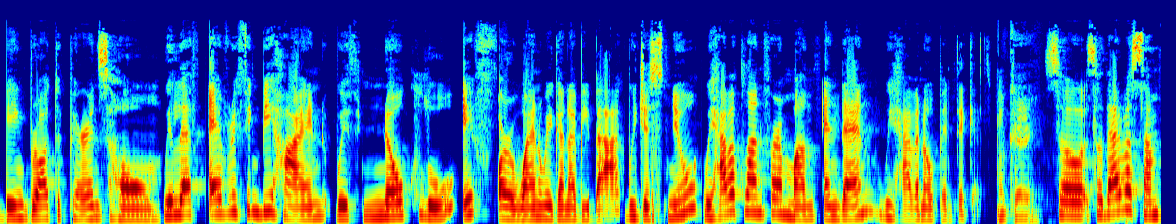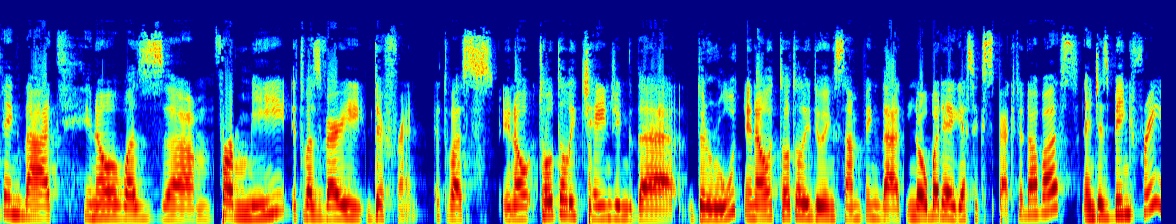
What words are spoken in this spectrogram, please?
being brought to parents' home. We left everything behind with no clue if or when we're gonna be back. We just knew we have a plan for a month and then we have an open ticket. Okay. So, so that was something that, you know, was, um, for me, me, it was very different. It was, you know, totally changing the the route, you know, totally doing something that nobody, I guess, expected of us and just being free.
